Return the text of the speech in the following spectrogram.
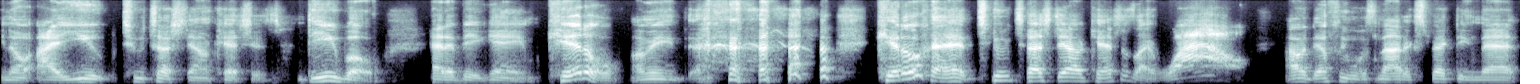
You know, Aiyuk, two touchdown catches. Deebo had a big game. Kittle, I mean, Kittle had two touchdown catches. Like, wow. I definitely was not expecting that.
